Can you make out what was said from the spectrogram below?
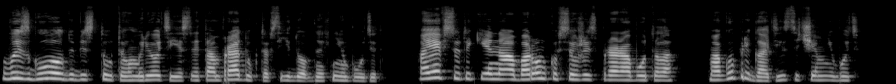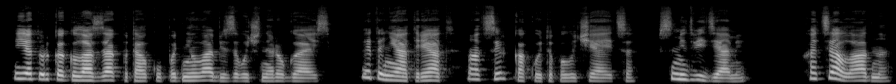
«Вы с голоду без тута умрете, если там продуктов съедобных не будет. А я все-таки на оборонку всю жизнь проработала. Могу пригодиться чем-нибудь». Я только глаза к потолку подняла, беззвучно ругаясь. Это не отряд, а цирк какой-то получается. С медведями. Хотя ладно.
